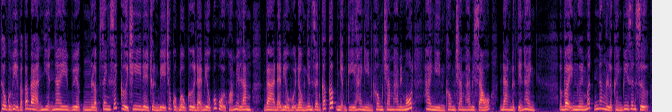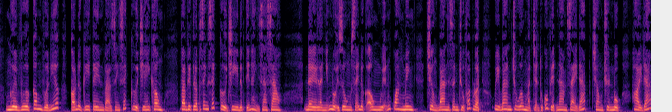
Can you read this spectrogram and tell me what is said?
Thưa quý vị và các bạn, hiện nay việc lập danh sách cử tri để chuẩn bị cho cuộc bầu cử đại biểu Quốc hội khóa 15 và đại biểu Hội đồng Nhân dân các cấp nhiệm kỳ 2021-2026 đang được tiến hành. Vậy người mất năng lực hành vi dân sự, người vừa câm vừa điếc có được ghi tên vào danh sách cử tri hay không? Và việc lập danh sách cử tri được tiến hành ra sao? Đây là những nội dung sẽ được ông Nguyễn Quang Minh, trưởng ban Dân chủ pháp luật, Ủy ban Trung ương Mặt trận Tổ quốc Việt Nam giải đáp trong chuyên mục Hỏi đáp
